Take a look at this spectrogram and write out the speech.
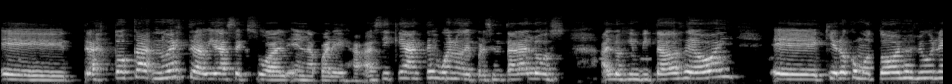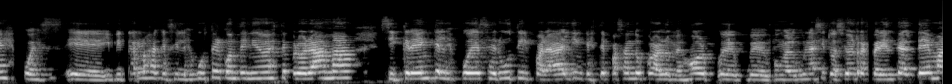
eh, trastoca nuestra vida sexual en la pareja. Así que antes, bueno, de presentar a los, a los invitados de hoy, eh, quiero como todos los lunes, pues eh, invitarlos a que si les gusta el contenido de este programa, si creen que les puede ser útil para alguien que esté pasando por a lo mejor pues, con alguna situación referente al tema,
